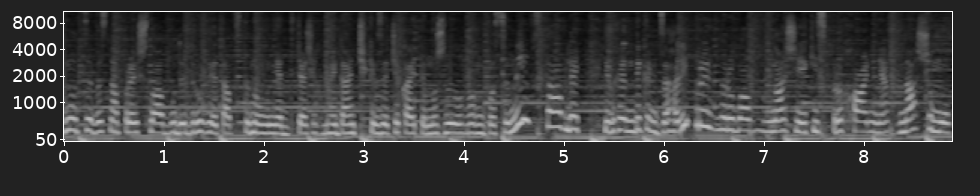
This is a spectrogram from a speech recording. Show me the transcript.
ну це весна пройшла, буде другий етап встановлення дитячих майданчиків. Зачекайте, можливо, вам восени вставлять. Євген Дикань взагалі проігнорував наші якісь прохання. В нашому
